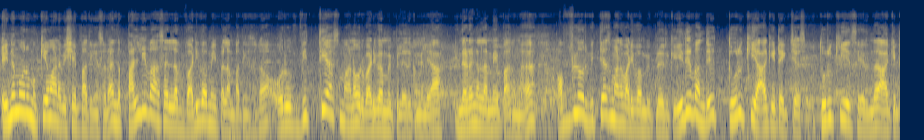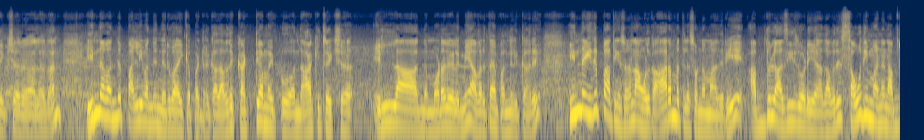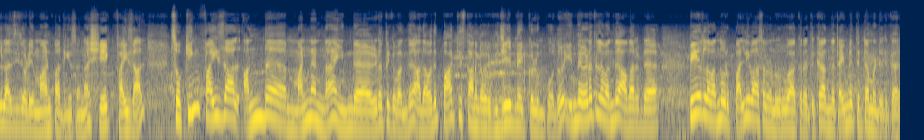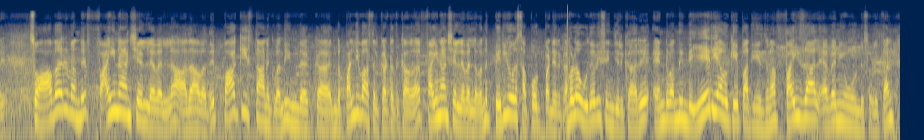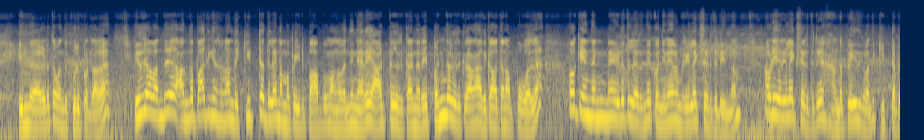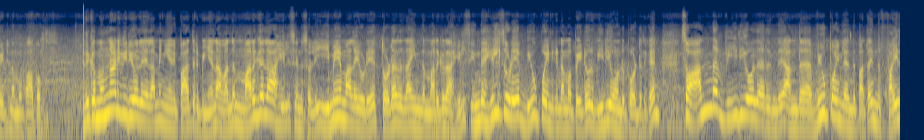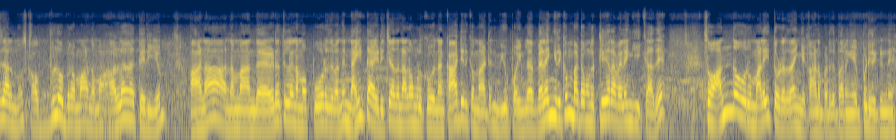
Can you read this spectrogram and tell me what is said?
இன்னும் ஒரு முக்கியமான விஷயம் பார்த்தீங்க சொன்னால் இந்த பள்ளிவாசலில் வடிவமைப்பெல்லாம் பார்த்தீங்க சொன்னால் ஒரு வித்தியாசமான ஒரு வடிவமைப்பில் இருக்கும் இல்லையா? இந்த இடங்கள் எல்லாமே பாருங்கள் அவ்வளோ ஒரு வித்தியாசமான வடிவமைப்பில் இருக்குது இது வந்து துருக்கி ஆர்கிடெக்சர்ஸ் துருக்கியை சேர்ந்த ஆர்கிடெக்சரால் தான் இந்த வந்து பள்ளி வந்து நிர்வகிக்கப்பட்டிருக்கு. அதாவது கட்டமைப்பு அந்த ஆர்கிடெக்சர் எல்லா அந்த மாடல்களுமே அவர் தான் பண்ணியிருக்காரு இந்த இது பார்த்தீங்க சொன்னால் நான் உங்களுக்கு ஆரம்பத்தில் சொன்ன மாதிரி அப்துல் அசீஸோடைய அதாவது சவுதி மன்னன் அப்துல் அசீஸோடைய மகன் பார்த்தீங்க சொன்னால் Sheikh Faisal. So king Faisal அந்த மன்னன் தான் இந்த இடத்துக்கு வந்து அதாவது பாகிஸ்தானுக்கு அவர் விஜயம் மேற்கொள்ளும் போது இந்த இடத்துல வந்து அவரோட பேரில் வந்து ஒரு பள்ளிவாசல் ஒன்று உருவாக்குறதுக்கு அந்த டைமில் திட்டமிட்டு இருக்காரு ஸோ அவர் வந்து ஃபைனான்ஷியல் லெவலில் அதாவது பாகிஸ்தானுக்கு வந்து இந்த க இந்த பள்ளிவாசல் கட்டத்துக்காக ஃபைனான்ஷியல் லெவலில் வந்து பெரிய ஒரு சப்போர்ட் பண்ணியிருக்காரு அவ்வளோ உதவி செஞ்சுருக்காரு. அண்ட் வந்து இந்த ஏரியாவுக்கே பார்த்தீங்கன்னு சொன்னால் ஃபைசால் அவென்யூன்னு சொல்லித்தான் இந்த இடத்த வந்து குறிப்பிட்றாங்க. இதில் வந்து அங்கே பார்த்தீங்கன்னு சொன்னால் அந்த கிட்டத்தில் நம்ம போயிட்டு பார்ப்போம். அங்கே வந்து நிறைய ஆட்கள் இருக்காங்க நிறைய பெண்கள் இருக்கிறாங்க. அதுக்காக தான் நான் போகலை. ஓகே இந்த இடத்துல இருந்து கொஞ்ச நேரம் ரிலாக்ஸ் எடுத்துகிட்டு இருந்தோம். அப்படியே ரிலாக்ஸ் எடுத்துகிட்டு அந்த பிளேஸுக்கு வந்து கிட்ட போயிட்டு நம்ம பார்ப்போம். இதுக்கு முன்னாடி வீடியோவில் எல்லாமே நீங்கள் பார்த்துருப்பீங்க. நான் வந்து மர்கலா ஹில்ஸ்னு சொல்லி இமயமலையுடைய தொடர் தான் இந்த மர்கலா ஹில்ஸ். இந்த ஹில்ஸுடைய வியூ பாயிண்ட்டுக்கு நம்ம போயிட்டு ஒரு வீடியோ ஒன்று போட்டிருக்கேன். ஸோ அந்த வீடியோவிலேருந்து அந்த வியூ பாயிண்ட்லேருந்து பார்த்தா இந்த ஃபைஸ் ஆல்மோஸ்ட் அவ்வளோ பிரம்மாண்டமாக அழகாக தெரியும். ஆனால் நம்ம அந்த இடத்துல நம்ம போகிறது வந்து நைட் ஆகிடுச்சு அதனால் உங்களுக்கு நான் காட்டியிருக்க மாட்டேன் வியூ பாயிண்டில் விளங்கியிருக்கும் பட் உங்களுக்கு கிளியராக விளங்கிக்காது ஸோ அந்த ஒரு மலைத்தொடர் தான் இங்கே காணப்படுது பாருங்கள் எப்படி இருக்குன்னு.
